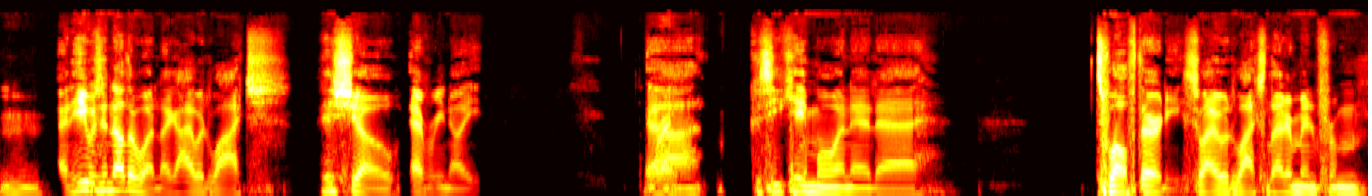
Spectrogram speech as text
Mhm. And he was another one. Like I would watch his show every night, Right. because he came on at uh, twelve thirty. So I would watch Letterman from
